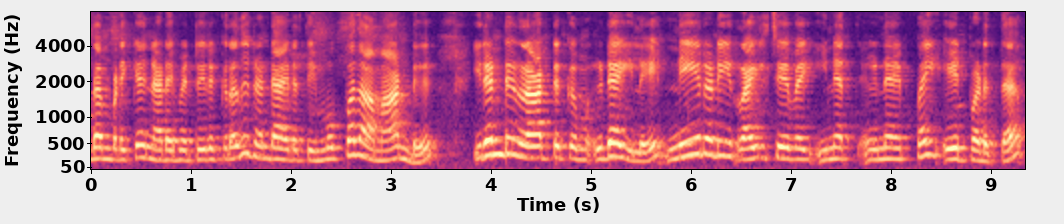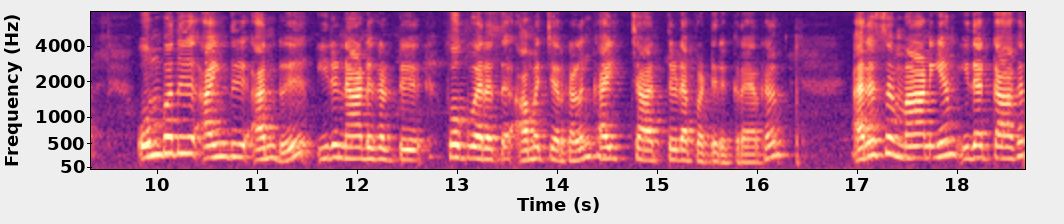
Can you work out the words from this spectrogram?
உடன்படிக்கை நடைபெற்றிருக்கிறது. ரெண்டாயிரத்தி முப்பதாம் ஆண்டு இரண்டு நாட்டுக்கும் இடையிலே நேரடி ரயில் சேவை இன இணைப்பை ஏற்படுத்த ஒன்பது ஐந்து அன்று இரு நாடுகளு போக்குவரத்து அமைச்சர்களும் கைச்சாத்திடப்பட்டிருக்கிறார்கள் அரச மானியம் இதற்காக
